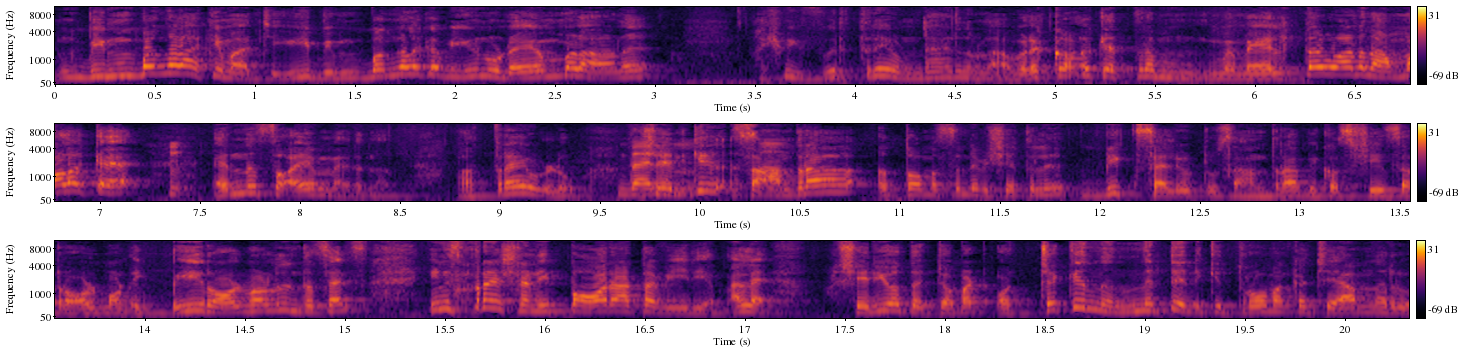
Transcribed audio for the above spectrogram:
ബിംബങ്ങളാക്കി മാറ്റി. ഈ ബിംബങ്ങളൊക്കെ വീണുടയുമ്പോഴാണ് അയ്യോ ഇവരിത്രേ ഉണ്ടായിരുന്നുള്ളൂ. അവരെക്കാളൊക്കെ എത്ര മേൽത്തവാണ് നമ്മളൊക്കെ എന്ന് സ്വയം വരുന്നത്. അപ്പം അത്രേ ഉള്ളൂ. പക്ഷെ എനിക്ക് സാന്ദ്ര തോമസിന്റെ വിഷയത്തിൽ big salute to Sandra because she's a role model ഈ role model in the sense inspiration ആണ് ഈ പോരാട്ട വീര്യം അല്ലെ? ശരിയോ തെറ്റോ? ബട്ട് ഒറ്റയ്ക്ക് നിന്നിട്ട് എനിക്ക് ഇത്രയുമൊക്കെ ചെയ്യാവുന്ന ഒരു,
